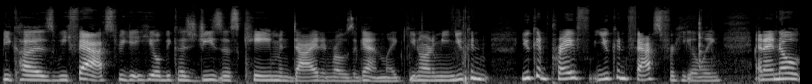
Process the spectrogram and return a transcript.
because we fast we get healed because jesus came and died and rose again. Like you know what i mean? You can you can pray you can fast for healing. And i know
